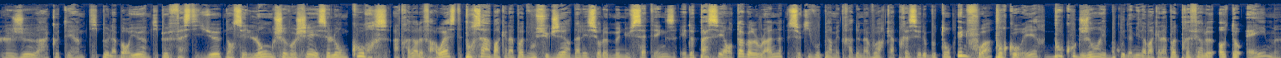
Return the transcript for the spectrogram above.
le jeu a un côté un petit peu laborieux, un petit peu fastidieux dans ses longues chevauchées et ses longues courses à travers le Far West. Pour ça, Abracadapod vous suggère d'aller sur le menu Settings et de passer en Toggle Run, ce qui vous permettra de n'avoir qu'à presser le bouton une fois pour courir. Beaucoup de gens et beaucoup d'amis d'Abracadapod préfèrent le Auto Aim,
